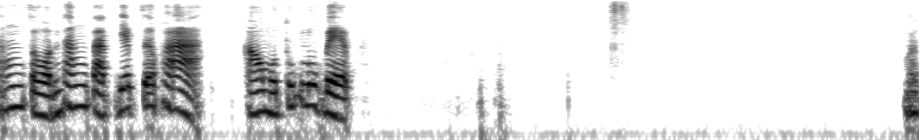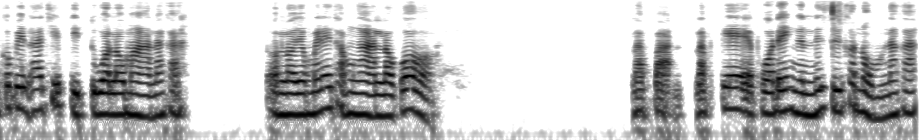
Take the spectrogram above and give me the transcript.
ทั้งสอนทั้งตัดเย็บเสื้อผ้า เอาหมดทุกรูปแบบ มันก็เป็นอาชีพติดตัวเรามานะคะ ตอนเรายังไม่ได้ทำงานเราก็ รับปะรับแก้พอได้เงินได้ซื้อขนมนะคะ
